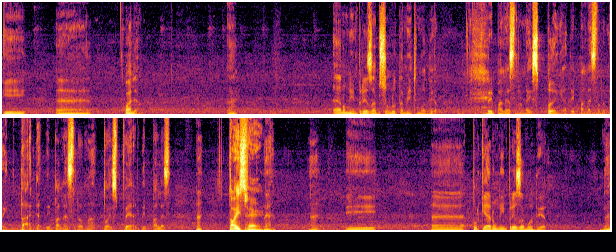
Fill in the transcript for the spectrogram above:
que. é, olha. Era uma empresa absolutamente modelo. Dei palestra na Espanha, dei palestra na Itália, dei palestra na Toys Fair, dei palestra. Toys Fair. E. é, porque era uma empresa modelo. né?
